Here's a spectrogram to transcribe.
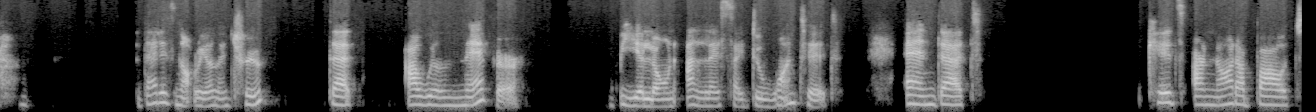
that is not real and true, that I will never be alone unless I do want it. And that kids are not about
